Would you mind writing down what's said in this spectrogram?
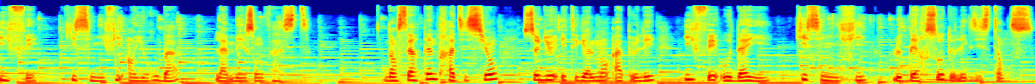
Ife, qui signifie en Yoruba la maison vaste. Dans certaines traditions, ce lieu est également appelé Ife Odaye, qui signifie le berceau de l'existence.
